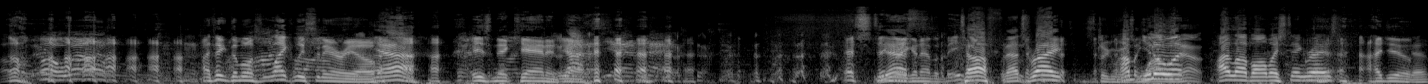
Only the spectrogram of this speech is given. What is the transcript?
Oh, oh, oh well. I think the most likely scenario. Yeah. Is Nick Cannon. Yeah. That stingray Yes. gonna have a baby. Tough. That's right. Stingray's I'm- you know what? out. I love all my stingrays. I do. Yeah.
